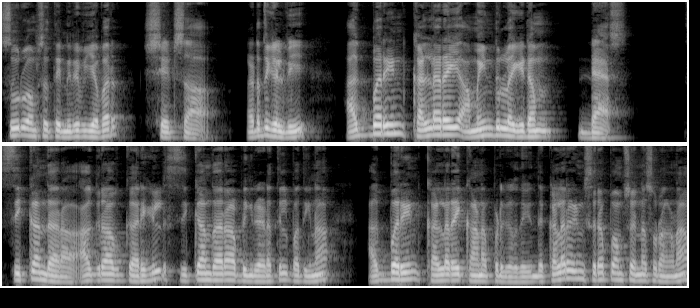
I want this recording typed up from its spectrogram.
சூர்வம்சத்தை நிறுவியவர் ஷெட்ஷா அடுத்த கேள்வி அக்பரின் கல்லறை அமைந்துள்ள இடம் டேஸ். சிக்கந்தாரா ஆக்ராவுக்கு அருகில் சிக்கந்தாரா அப்படிங்கிற இடத்தில் பார்த்தீங்கன்னா அக்பரின் கல்லறை காணப்படுகிறது. இந்த கல்லறையின் சிறப்பு அம்சம் என்ன சொல்கிறாங்கன்னா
